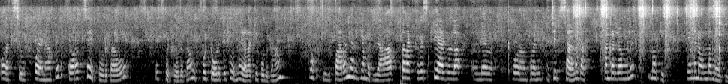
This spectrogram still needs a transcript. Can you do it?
കുറച്ച് ഉപ്പ് അതിനകത്ത് കുറച്ച് ഇട്ട് കൊടുക്കാവൂ. ഉപ്പിട്ട് കൊടുക്കാം ഉപ്പിട്ട് കൊടുത്തിട്ട് ഒന്ന് ഇളക്കി കൊടുക്കണം. ഓ ഇത് പറഞ്ഞറിയിക്കാൻ പറ്റില്ല. അത്ര ക്രിസ്പി ആയിട്ടുള്ള ചിപ്സാണ് ദാ. കണ്ടല്ലോ നിങ്ങൾ? നോക്കി. എങ്ങനെ ഉണ്ടെന്ന് നോക്കി.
